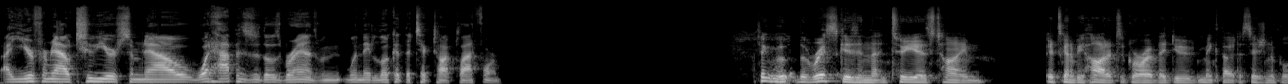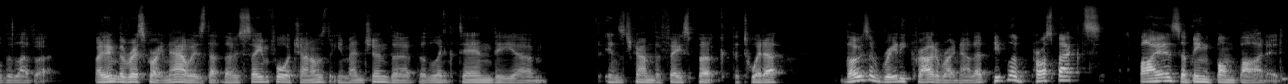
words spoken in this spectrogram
A year from now, two years from now, what happens to those brands when, when they look at the TikTok platform? I think the, the risk is in that in two years' time, it's going to be harder to grow if they do make that decision to pull the lever. I think the risk right now is that those same four channels that you mentioned the the LinkedIn, the, um, Instagram, the Facebook, the Twitter those are really crowded right now. That people are prospects buyers are being bombarded.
